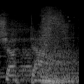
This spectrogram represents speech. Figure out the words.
Shut down.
